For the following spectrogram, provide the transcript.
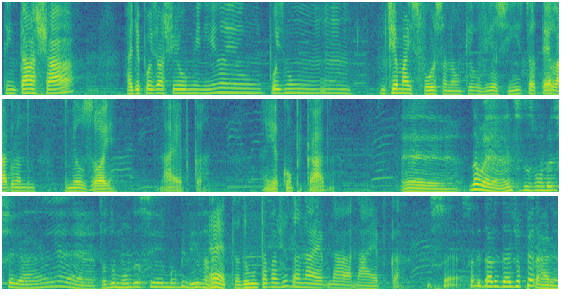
tentar achar, aí depois achei o menino e depois não, não tinha mais força não, que eu vi assim, só até lágrima do, do meu zóio na época. Aí é complicado. É, não, é, antes dos bombeiros chegarem, é, todo mundo se mobiliza, né? É, todo mundo tava ajudando na, na, na época. Isso é solidariedade operária,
